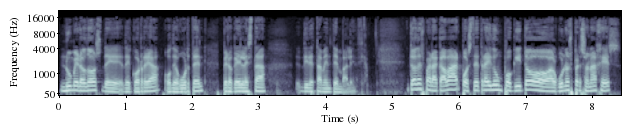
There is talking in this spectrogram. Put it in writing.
número dos de, de Correa o de Gürtel, pero que él está directamente en Valencia. Entonces, para acabar, pues te he traído un poquito algunos personajes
